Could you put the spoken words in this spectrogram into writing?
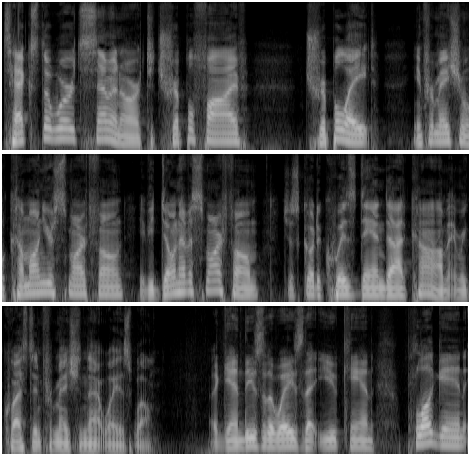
text the word seminar to 555 888. Information will come on your smartphone. If you don't have a smartphone, just go to quizdan.com and request information that way as well. Again, these are the ways that you can plug in,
